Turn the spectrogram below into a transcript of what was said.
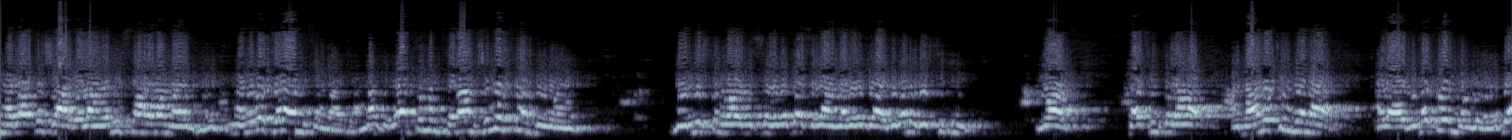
مرات شاہ غلام علی صاحب میں نے سلام سماجا میں رات من سلام شمر کا دوں میں مستوى سلام علیکم اجر رسول اللہ کسی طرح امانت علامت کو مانگنا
